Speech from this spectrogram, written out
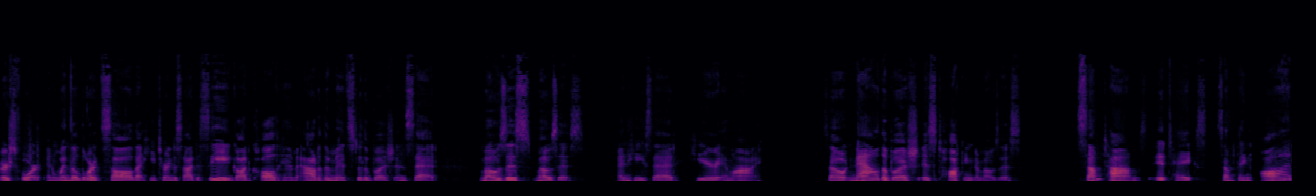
Verse 4 And when the Lord saw that he turned aside to see, God called him out of the midst of the bush and said, Moses, Moses. And he said, Here am I. So now the bush is talking to Moses. Sometimes it takes something odd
